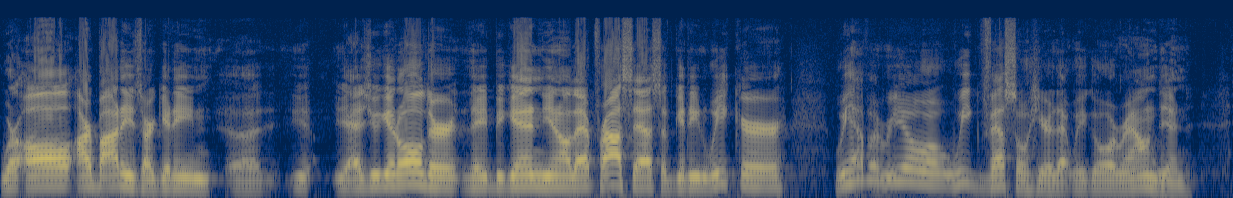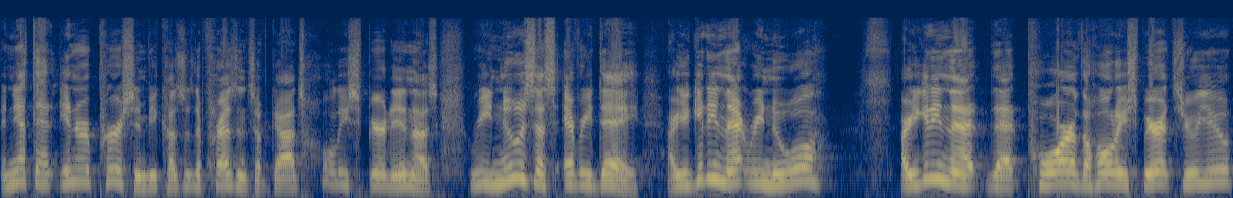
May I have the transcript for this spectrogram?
We're all, our bodies are getting, uh, you, as you get older, they begin, you know, that process of getting weaker. We have a real weak vessel here that we go around in. And yet, that inner person, because of the presence of God's Holy Spirit in us, renews us every day. Are you getting that renewal? Are you getting that, that pour of the Holy Spirit through you?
